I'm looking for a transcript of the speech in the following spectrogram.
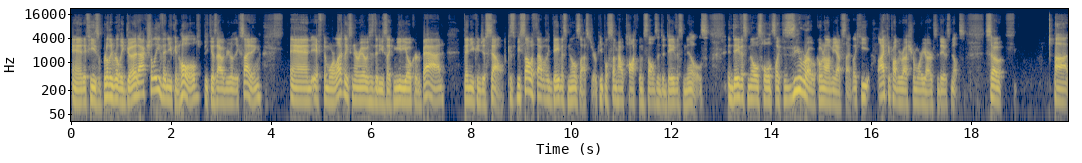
And if he's really really good, actually, then you can hold because that would be really exciting. And if the more likely scenario is that he's like mediocre to bad, then you can just sell. Because we saw with that with like Davis Mills last year, people somehow talk themselves into Davis Mills, and Davis Mills holds like zero Konami upside. Like he, I could probably rush for more yards than Davis Mills. So uh,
